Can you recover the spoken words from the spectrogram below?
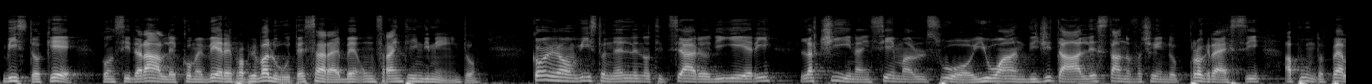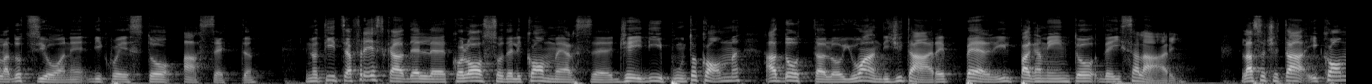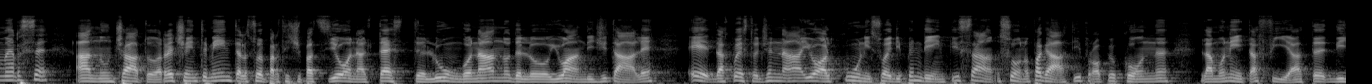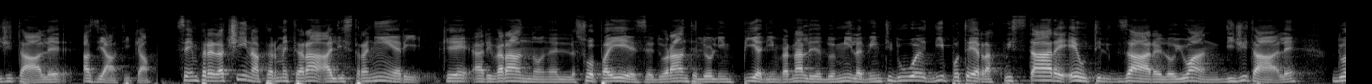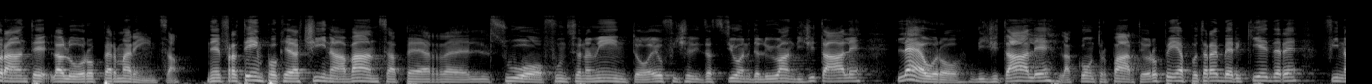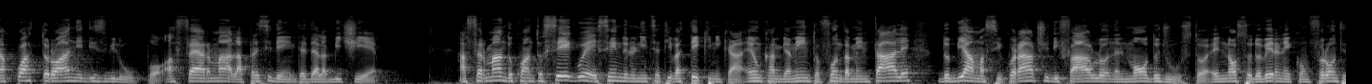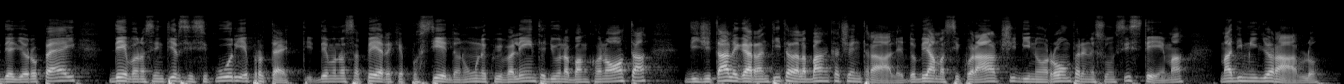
visto che considerarle come vere e proprie valute sarebbe un fraintendimento. Come abbiamo visto nel notiziario di ieri, la Cina insieme al suo yuan digitale stanno facendo progressi appunto per l'adozione di questo asset. Notizia fresca del colosso dell'e-commerce JD.com adotta lo yuan digitale per il pagamento dei salari. La società e-commerce ha annunciato recentemente la sua partecipazione al test lungo un anno dello yuan digitale e da questo gennaio alcuni suoi dipendenti sa- sono pagati proprio con la moneta fiat digitale asiatica. Sempre la Cina permetterà agli stranieri che arriveranno nel suo paese durante le Olimpiadi invernali del 2022 di poter acquistare e utilizzare lo yuan digitale durante la loro permanenza. Nel frattempo che la Cina avanza per eh, il suo funzionamento e ufficializzazione dello yuan digitale, l'euro digitale, la controparte europea, potrebbe richiedere fino a 4 anni di sviluppo, afferma la Presidente della BCE. Affermando quanto segue, essendo un'iniziativa tecnica e un cambiamento fondamentale, dobbiamo assicurarci di farlo nel modo giusto e il nostro dovere nei confronti degli europei devono sentirsi sicuri e protetti, devono sapere che possiedono un equivalente di una banconota digitale garantita dalla banca centrale, dobbiamo assicurarci di non rompere nessun sistema, ma di migliorarlo.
